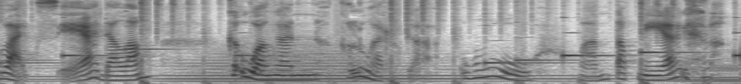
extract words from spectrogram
flags ya dalam keuangan keluarga. Uh, mantap nih ya.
